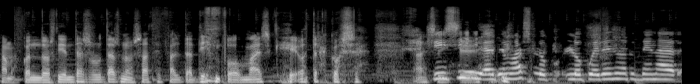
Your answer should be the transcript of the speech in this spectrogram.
Vamos, con 200 rutas nos hace falta tiempo más que otra cosa. sí, sí, además lo, pueden ordenar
